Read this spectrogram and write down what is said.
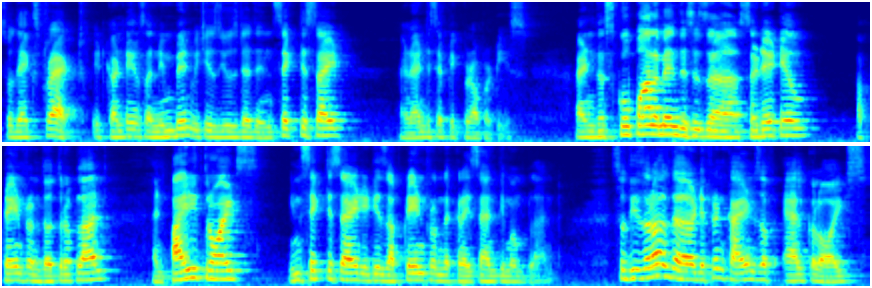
So the extract, it contains a nimbin which is used as insecticide and antiseptic properties. And the scopolamine, this is a sedative obtained from datura plant and pyrethroids, insecticide, it is obtained from the chrysanthemum plant. So these are all the different kinds of alkaloids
